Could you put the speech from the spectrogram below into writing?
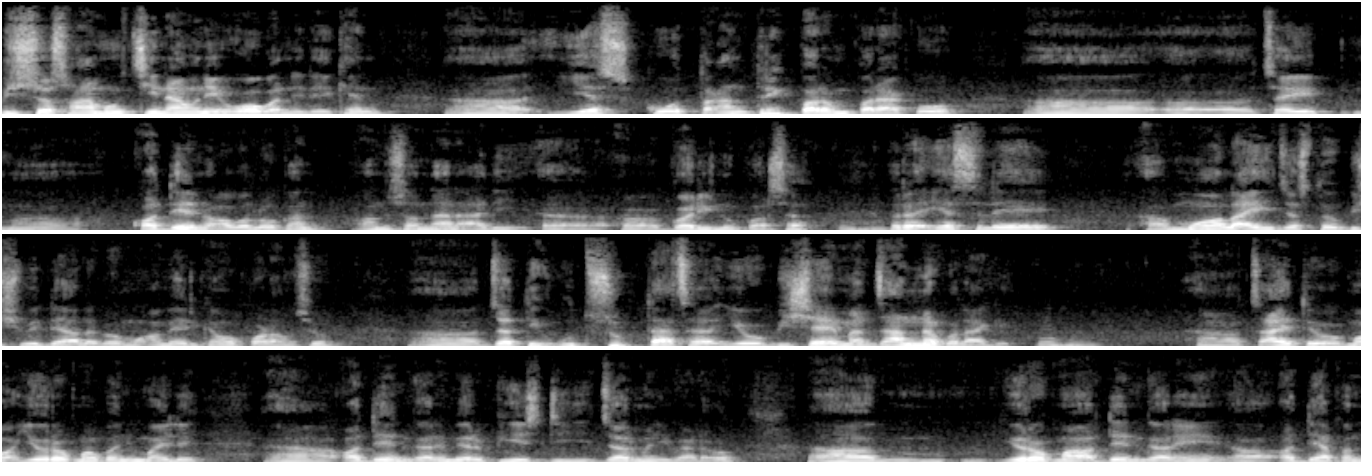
विश्व सामु चिनाउने हो भनेदेखि यसको तान्त्रिक परम्पराको चाहिँ अध्ययन अवलोकन अनुसन्धान आदि गरिनुपर्छ। र यसले मलाई जस्तो विश्वविद्यालयमा म अमेरिकामा पढाउँछु जति उत्सुकता छ यो विषयमा जान्नको लागि। चाहे त्यो म युरोपमा पनि मैले अध्ययन गरेँ। मेरो पिएचडी जर्मनीबाट हो। युरोपमा अध्ययन गरेँ अध्यापन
